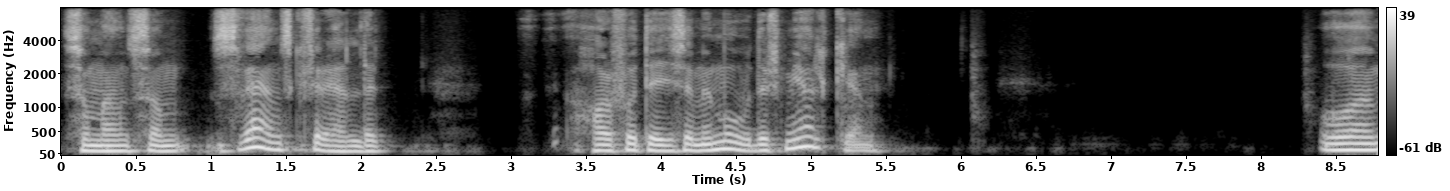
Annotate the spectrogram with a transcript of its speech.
som man som svensk förälder har fått i sig med modersmjölken. Och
